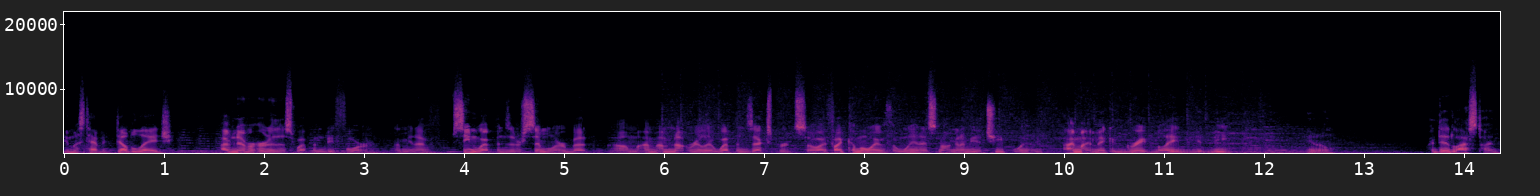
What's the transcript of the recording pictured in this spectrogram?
it must have a double edge. I've never heard of this weapon before. I mean, I've seen weapons that are similar, but um, I'm, I'm, not really a weapons expert, so if I come away with a win, it's not gonna be a cheap win. I might make a great blade and get beat, you know. I did last time.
